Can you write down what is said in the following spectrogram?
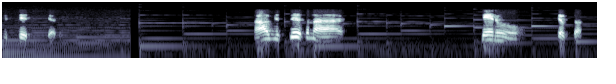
విశ్లేషించారు. నా విశ్లేషణ నేను చెప్తాను.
